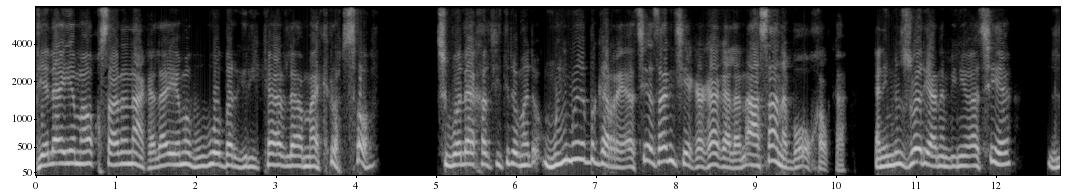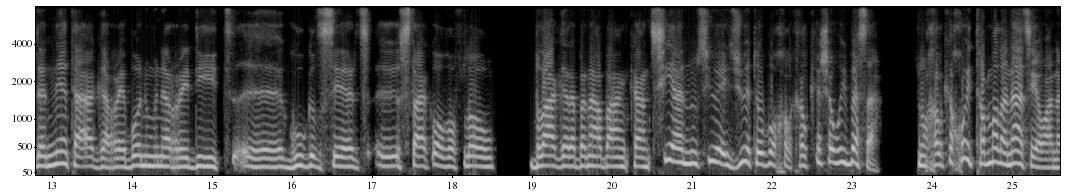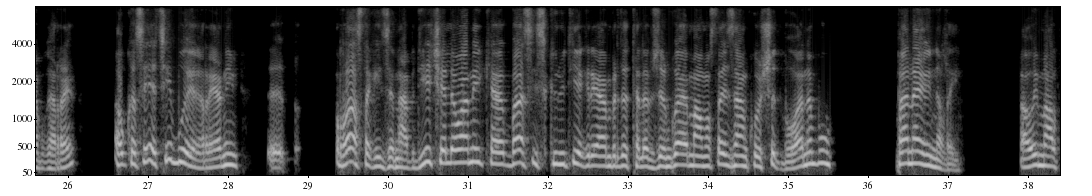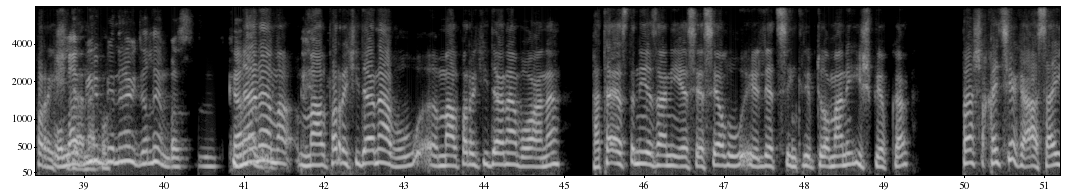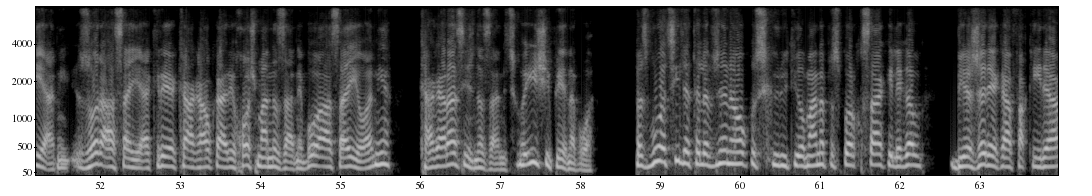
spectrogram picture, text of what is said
دێ لای ئێمە ئەو قسانە ناکا لای ئێمە بووە بەرگری کار لە مایکرۆسۆف چ بۆ لای خەڵکی ترە مهمە بگەڕێ ئەچێ زانی چێکە کاگالان ئاسانە بۆ ئەو خەڵکە ئەنی من زۆریانم بینی ئەچێ لە نێتە ئەگەڕێ بۆ نمونە ڕێدیت گوگل سرچ ستاک ئۆڤفلو بڵاگەرە بەناوبانکان چیان نووسیوە جوێتەوە بۆ خەڵ خەڵکەشەوەی بەسە چون خەڵکە خۆی تەمەڵە ناچێوانە بگەڕێ ئەو کەسە ئەچێ بۆیە ڕێنی ڕاستەکەی جەنابد یەکێ لەوانەی کە باسی سکروتیە گریان بردە تەلەڤزیۆن گوایە مامۆستای زانکۆ شت بووانە بوو با ناوی نەڵێ ئەوەی ماڵپەڕێکی ناوی دەڵێم بەس ماڵپەڕێکی دانابوو ماڵپەڕێکی دانابووانە هەتا ئێستا نێزانی ئێسێسێڵ و لێت سینکریپتۆمانە ئیش پێ بکە باشە قەی چیەکە ئاسایی یانی زۆر ئاسایی ئەکرێ کاک هاوکاری خۆشمان نەزانێ بۆ ئاسایی ئەوە نییە کاگاراسیش نەزانانی چونگە ئیشی پێ نەبووە بەس بۆچی لە تەلەڤزیۆنە وەکو سکیوریتی ئەمانە پسپۆر قساکی لەگەڵ بێژەرێکا فەقیرە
